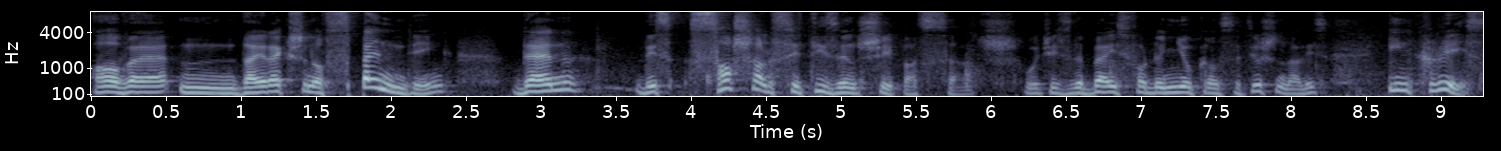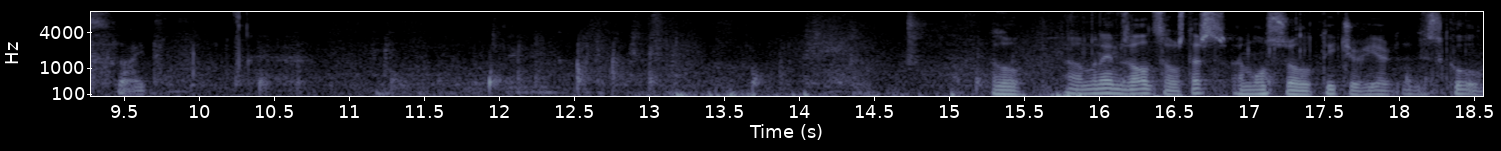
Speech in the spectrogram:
of a mm, direction of spending, then this social citizenship as such, which is the base for the new constitutionalists, increase, right? Hello, uh, my name is Aldis. I'm also a teacher here at the school,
